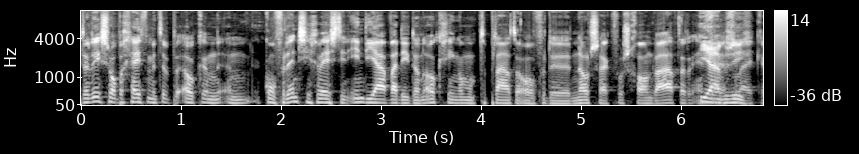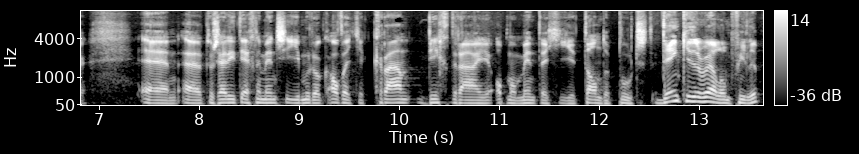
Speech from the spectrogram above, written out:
er is op een gegeven moment ook een, een conferentie geweest in India... waar die dan ook ging om te praten over de noodzaak voor schoon water en Ja, dergelijke. En eh, toen zei hij tegen de mensen... je moet ook altijd je kraan dichtdraaien op het moment dat je je tanden poetst. denk je er wel om, Philip?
